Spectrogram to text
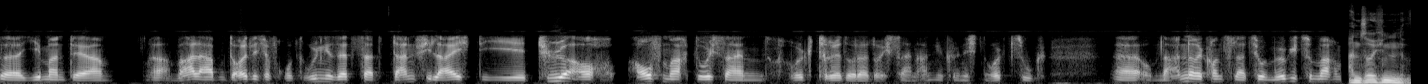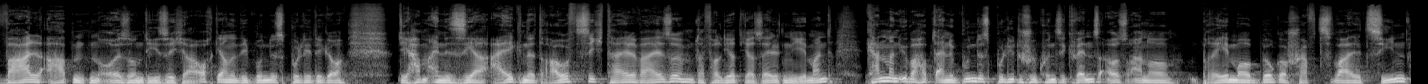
äh, jemand, der äh, am Wahlabend deutlich auf Rot-Grün gesetzt hat, dann vielleicht die Tür auch aufmacht durch seinen Rücktritt oder durch seinen angekündigten Rückzug äh, um eine andere Konstellation möglich zu machen. An solchen Wahlabenden äußern die sich ja auch gerne, die Bundespolitiker. Die haben eine sehr eigene Draufsicht teilweise. Da verliert ja selten jemand. Kann man überhaupt eine bundespolitische Konsequenz aus einer Bremer Bürgerschaftswahl ziehen?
